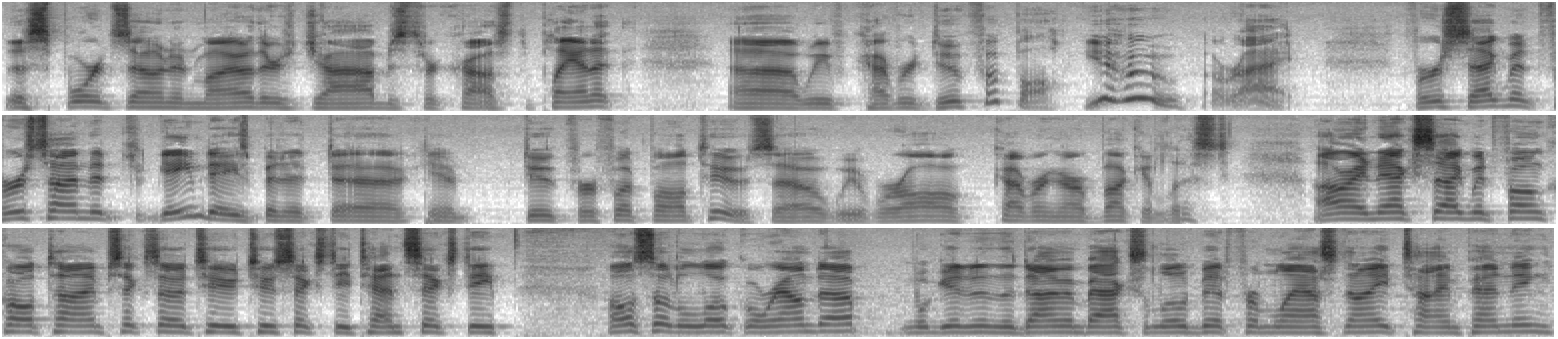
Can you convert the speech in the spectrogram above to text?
the sports zone and my other jobs across the planet. Uh, we've covered Duke football. Yoo-hoo! All right. First segment, first time that game day's been at uh, you know, Duke for football too. So we were all covering our bucket list. All right, next segment, phone call time 602 260 1060. Also, the local roundup. We'll get into the Diamondbacks a little bit from last night, time pending.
